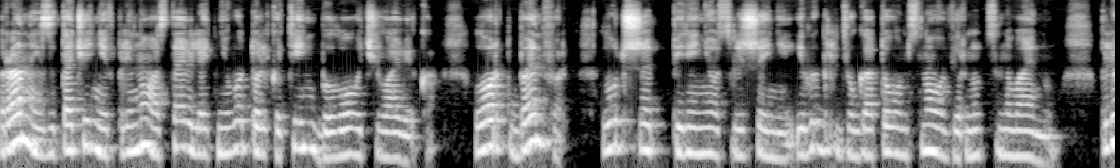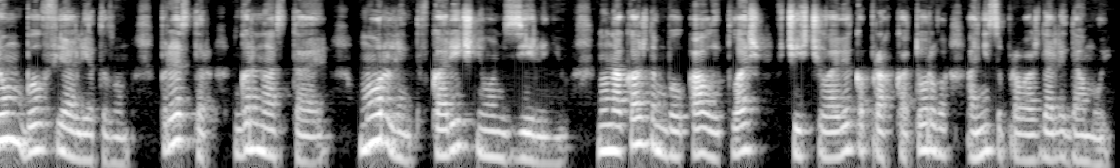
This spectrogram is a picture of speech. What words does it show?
Раны и заточение в плену оставили от него только тень былого человека. Лорд Бенфорд лучше перенес лишение и выглядел готовым снова вернуться на войну. Плюм был фиолетовым, Престер в горностае, Морленд в коричневом с зеленью, но на каждом был алый плащ честь человека, прах которого они сопровождали домой.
